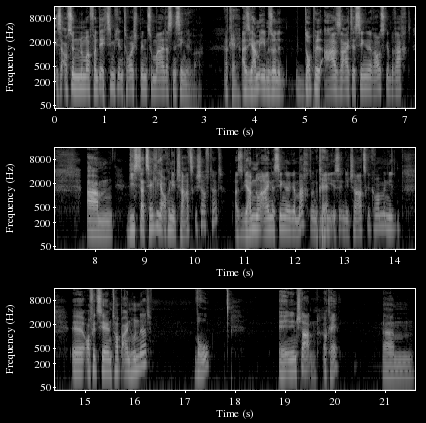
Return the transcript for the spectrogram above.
ist auch so eine Nummer, von der ich ziemlich enttäuscht bin, zumal das eine Single war. Okay. Also sie haben eben so eine Doppel-A-Seite-Single rausgebracht, ähm, die es tatsächlich auch in die Charts geschafft hat. Also die haben nur eine Single gemacht und Okay. die ist in die Charts gekommen, in die äh, offiziellen Top 100 Wo? äh, in den Staaten. Okay. Ähm,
